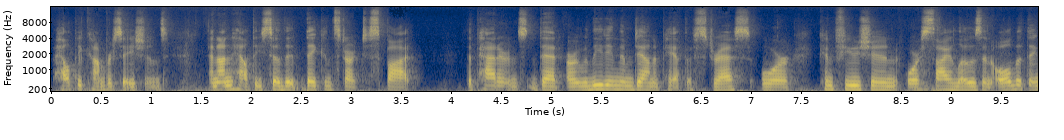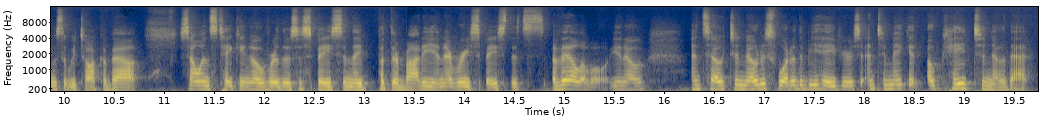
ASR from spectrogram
healthy conversations and unhealthy so that they can start to spot the patterns that are leading them down a path of stress or confusion or silos and all the things that we talk about someone's taking over, there's a space, and they put their body in every space that's available, you know. And so to notice what are the behaviors and to make it okay to know that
